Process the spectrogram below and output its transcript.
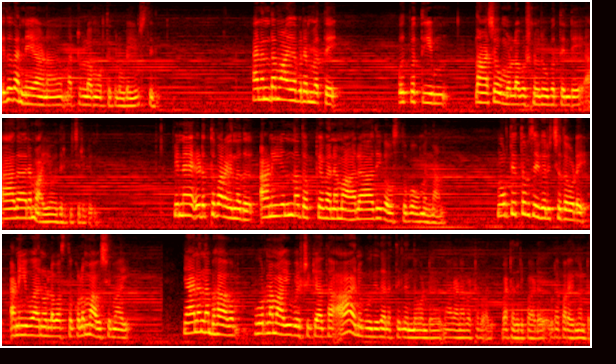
ഇത് തന്നെയാണ് മറ്റുള്ള മൂർത്തികളുടെയും സ്ഥിതി. അനന്തമായ ബ്രഹ്മത്തെ ഉത്പത്തിയും നാശവുമുള്ള വിഷ്ണു രൂപത്തിന്റെ ആധാരമായി അവതരിപ്പിച്ചിരിക്കുന്നു. പിന്നെ എടുത്തു പറയുന്നത് അണിയുന്നതൊക്കെ വനമാലാതി കൗസ്തുഭവും എന്നാണ് മൂർത്തിത്വം സ്വീകരിച്ചതോടെ അണിയുവാനുള്ള വസ്തുക്കളും ആവശ്യമായി. ഞാനെന്ന ഭാവം പൂർണമായി ഉപേക്ഷിക്കാത്ത ആ അനുഭൂതി തലത്തിൽ നിന്നുകൊണ്ട് നാരായണ ഭട്ട ഭട്ടതിരിപ്പാട് ഇവിടെ പറയുന്നുണ്ട്.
